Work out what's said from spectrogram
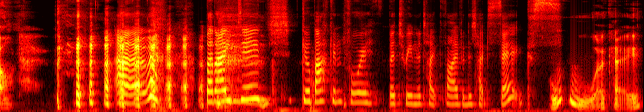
Oh no. um, but I did go back and forth between the type five and the type six. Ooh, okay.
